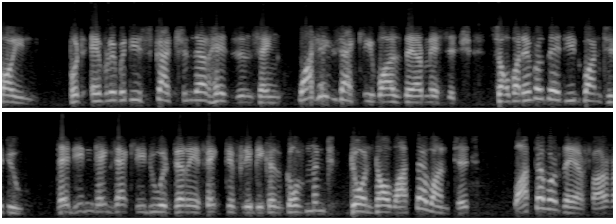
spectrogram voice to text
fine. But everybody's scratching their heads and saying, what exactly was their message? So whatever they did want to do, they didn't exactly do it very effectively because government don't know what they wanted, what they were there for,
